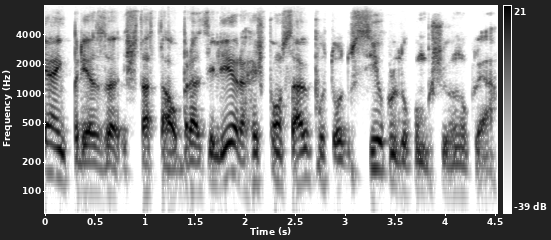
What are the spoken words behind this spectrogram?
é a empresa estatal brasileira responsável por todo o ciclo do combustível nuclear.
